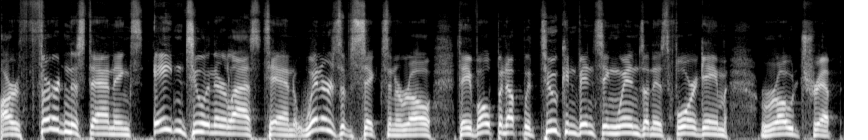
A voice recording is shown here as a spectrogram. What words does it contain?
are third in the standings, eight and two in their last ten, winners of six in a row. They've opened up with two convincing wins on this four-game road trip.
